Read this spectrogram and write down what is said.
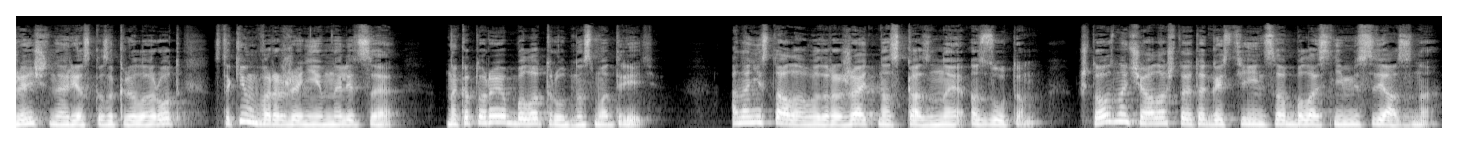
Женщина резко закрыла рот с таким выражением на лице, на которое было трудно смотреть. Она не стала возражать на сказанное Азутом, что означало, что эта гостиница была с ними связана.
